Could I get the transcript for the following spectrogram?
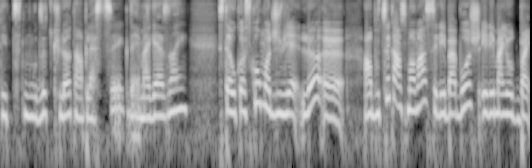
des petites maudites culottes en plastique des magasins. C'était au Costco au mois de juillet. Là, euh, en boutique en ce moment, c'est les babouches et les maillots de bain.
